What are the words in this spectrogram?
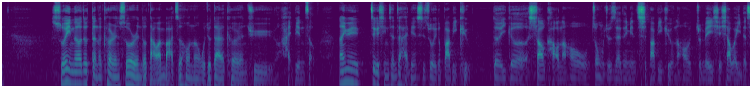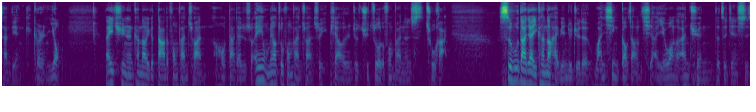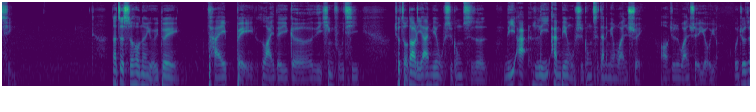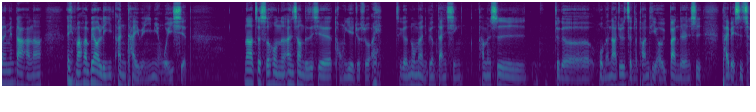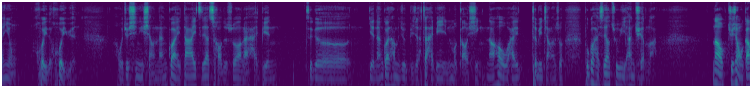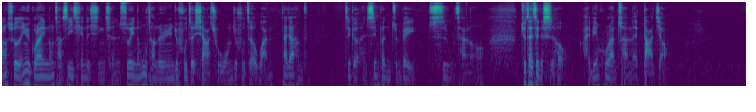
所以呢，就等了客人，所有人都打完靶之后呢，我就带了客人去海边走。那因为这个行程在海边是做一个 barbecue 的一个烧烤，然后中午就是在这边吃 barbecue，然后准备一些夏威夷的餐点给客人用。那一群人看到一个大的风帆船，然后大家就说：“哎，我们要坐风帆船。”所以票的人就去坐了风帆船出海。似乎大家一看到海边就觉得玩性高涨了起来，也忘了安全的这件事情。那这时候呢，有一对台北来的一个李姓夫妻，就走到离岸边五十公尺的离岸离岸边五十公尺，在那边玩水哦，就是玩水游泳。我就在那边大喊啦。哎，麻烦不要离岸太远，以免危险。那这时候呢，岸上的这些同业就说：“哎，这个诺曼，你不用担心，他们是这个我们呐，就是整个团体有一半的人是台北市晨泳会的会员。”我就心里想，难怪大家一直在吵着说要来海边，这个也难怪他们就比较在海边也那么高兴。然后我还特别讲了说，不过还是要注意安全啦。那就像我刚刚说的，因为古兰林农场是一天的行程，所以呢，牧场的人员就负责下厨，我们就负责玩。大家很这个很兴奋，准备吃午餐了哦。就在这个时候，海边忽然传来大叫。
